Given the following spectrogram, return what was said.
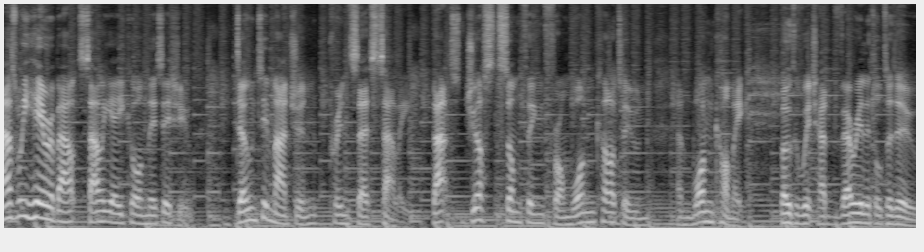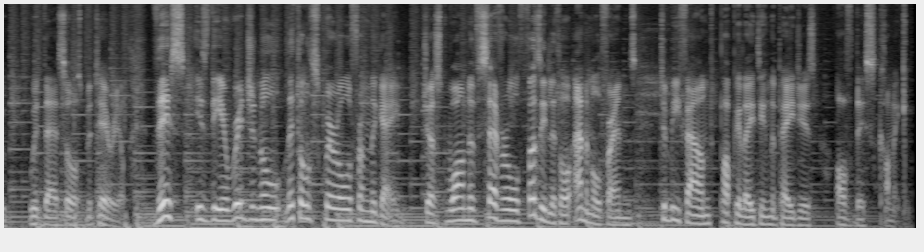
as we hear about Sally Acorn this issue, don't imagine Princess Sally. That's just something from one cartoon and one comic, both of which had very little to do with their source material. This is the original Little Squirrel from the game, just one of several fuzzy little animal friends to be found populating the pages of this comic.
